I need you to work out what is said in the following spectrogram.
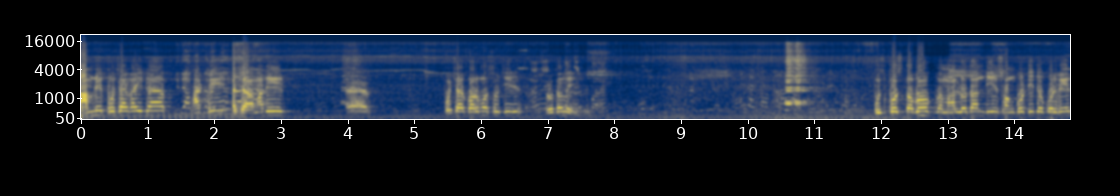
সামনে প্রচার গাড়িটা থাকবে আচ্ছা আমাদের প্রচার কর্মসূচির প্রথমে পুষ্পস্তবক বা মাল্যদান দিয়ে সংবর্ধিত করবেন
